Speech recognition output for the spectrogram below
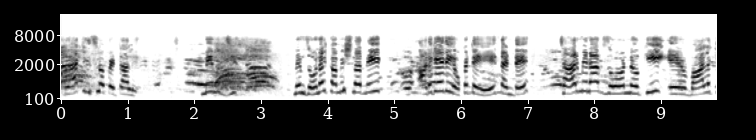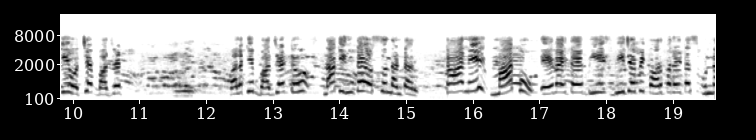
బ్లాక్ లిస్ట్లో పెట్టాలి. మేము జి- మేము జోనల్ కమిషనర్ని అడిగేది ఒకటే ఏంటంటే చార్మినార్ జోన్కి వాళ్ళకి వచ్చే బడ్జెట్ వాళ్ళకి బడ్జెట్ నాకు ఇంతే వస్తుంది అంటారు కానీ మాకు ఏవైతే బీ బీజేపీ కార్పొరేటర్స్ ఉన్న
